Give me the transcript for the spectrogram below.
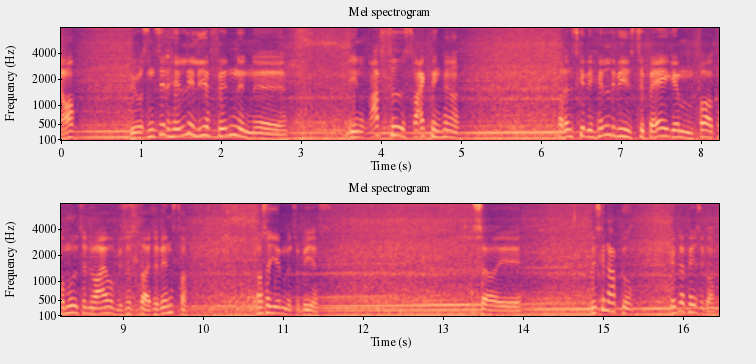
Nå, vi var sådan set heldige lige at finde en, øh, en ret fed strækning her. Og den skal vi heldigvis tilbage igennem for at komme ud til den vej, hvor vi så skal dreje til venstre. Og så hjem med Tobias. Så øh, det skal nok gå. Det bliver pissegodt.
